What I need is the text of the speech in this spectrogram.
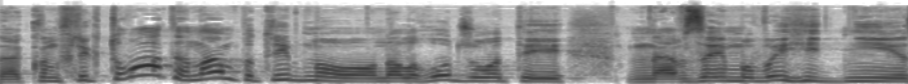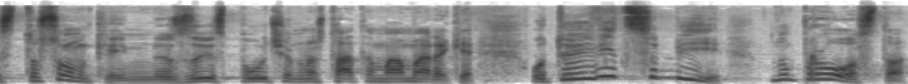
е, конфліктувати, нам потрібно налагоджувати взаємовигідні стосунки з Сполученими Штатами Америки. От уявіть собі, ну просто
